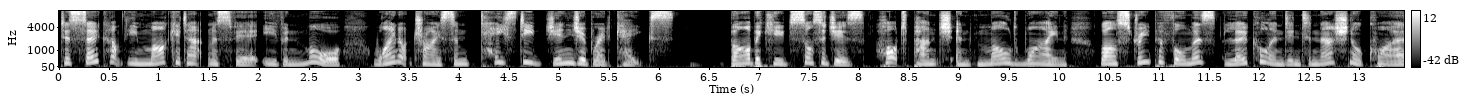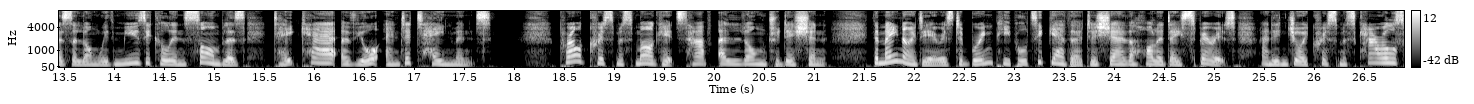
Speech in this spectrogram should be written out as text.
To soak up the market atmosphere even more, why not try some tasty gingerbread cakes? barbecued sausages, hot punch, and mulled wine, while street performers, local and international choirs, along with musical ensembles, take care of your entertainment. Prague Christmas markets have a long tradition. The main idea is to bring people together to share the holiday spirit and enjoy Christmas carols,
